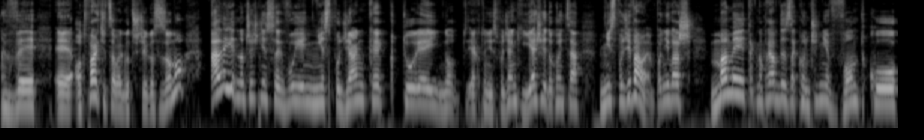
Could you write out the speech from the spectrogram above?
w e, otwarciu całego trzeciego sezonu, ale jednocześnie serwuje niespodziankę, której, no jak to niespodzianki, ja się do końca nie spodziewałem, ponieważ mamy tak naprawdę zakończenie wątku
